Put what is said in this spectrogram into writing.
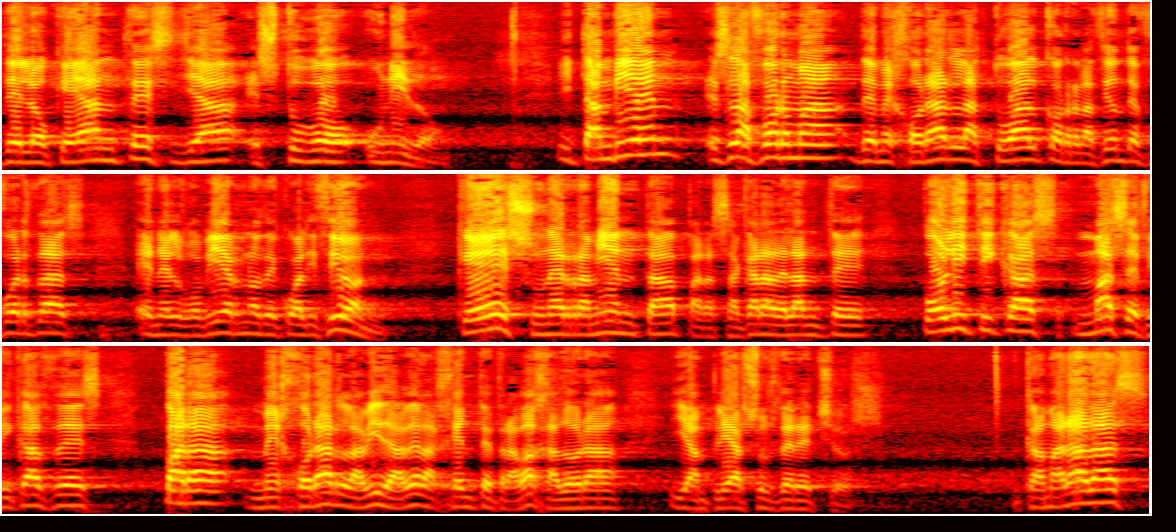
de lo que antes ya estuvo unido. Y también es la forma de mejorar la actual correlación de fuerzas en el Gobierno de coalición, que es una herramienta para sacar adelante políticas más eficaces para mejorar la vida de la gente trabajadora y ampliar sus derechos. Camaradas,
